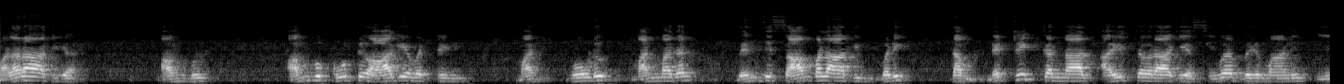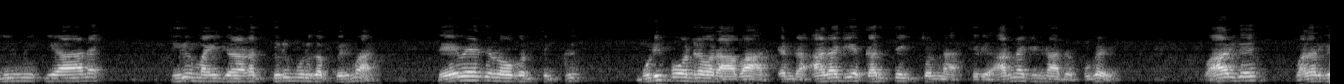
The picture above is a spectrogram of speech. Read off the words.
மலராகிய அம்பு அம்பு கூட்டு ஆகியவற்றின் மண்ணோடு மன்மதன் வெந்து சாம்பலாகும்படி தம் நெற்றிக் கண்ணால் அழித்தவராகிய சிவபெருமானின் இனிமையான திருமைந்தரான திருமுருகப் பெருமான் தேவேந்திர லோகத்துக்கு முடி போன்றவராவார் என்ற அழகிய கருத்தை சொன்ன திரு அருணகிரிநாதர் புகழ். வாழ்க வளர்க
